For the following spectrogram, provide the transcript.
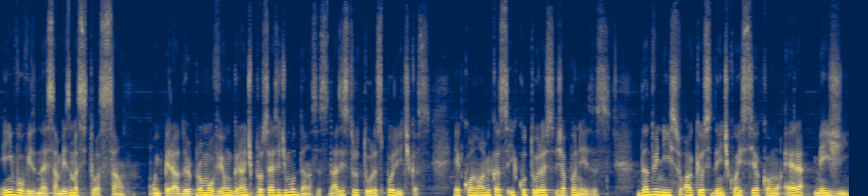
Envolvido nessa mesma situação, o imperador promoveu um grande processo de mudanças nas estruturas políticas, econômicas e culturas japonesas, dando início ao que o Ocidente conhecia como Era Meiji.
